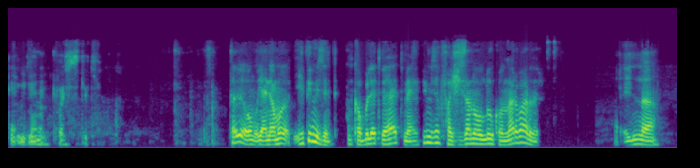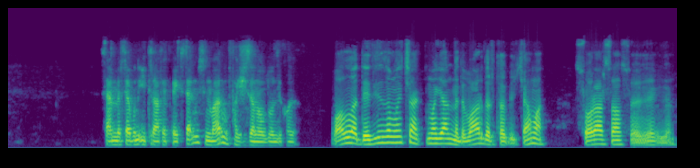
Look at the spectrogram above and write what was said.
Tabii canım, faşistlik. Tabii o- yani ama hepimizin kabul et veya etme hepimizin faşizan olduğu konular vardır. İlla. Sen mesela bunu itiraf etmek ister misin? Var mı faşizan olduğun bir konu? Valla dediğin zaman hiç aklıma gelmedi. Vardır tabii ki ama sorarsan söyleyebilirim.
